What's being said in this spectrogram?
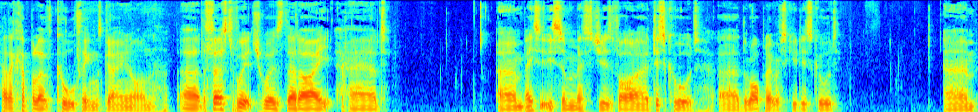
had a couple of cool things going on. Uh, the first of which was that I had um, basically some messages via Discord, uh, the Roleplay Rescue Discord, um,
